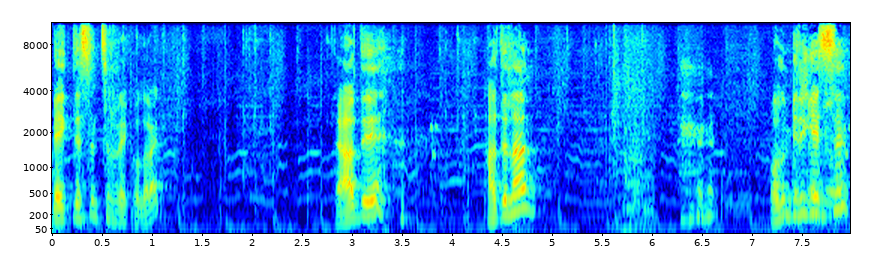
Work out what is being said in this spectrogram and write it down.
Beklesin tırrek olarak. E hadi. hadi lan. Oğlum biri geçsin.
